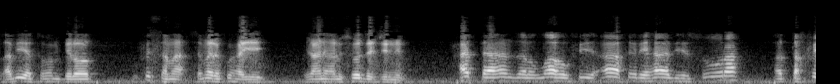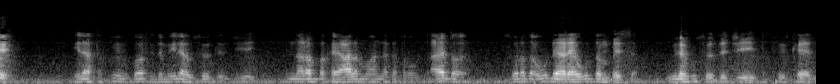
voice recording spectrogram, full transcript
labiyo toban bilood fi sama samada ku hayey yani aanu soo dejinin xataa anzla allahu fi aakhiri hadihi suura atakfiif ilah takfiifka hortii dambe ilah uu soo dejiyey ina rabbaka yaclamu anaka taqum aayadda suuradda ugu dheeree ugu dambaysa uu ilahay kusoo dejiyey takfiifkeeda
